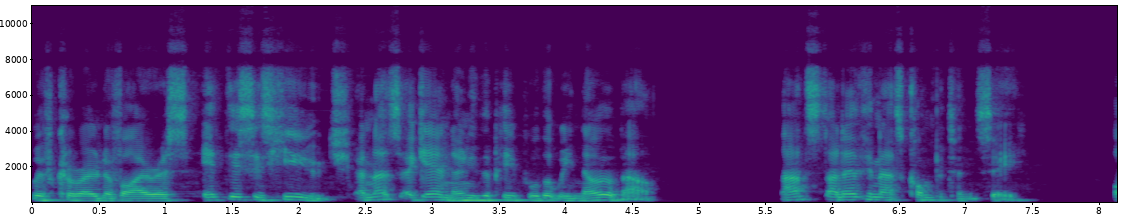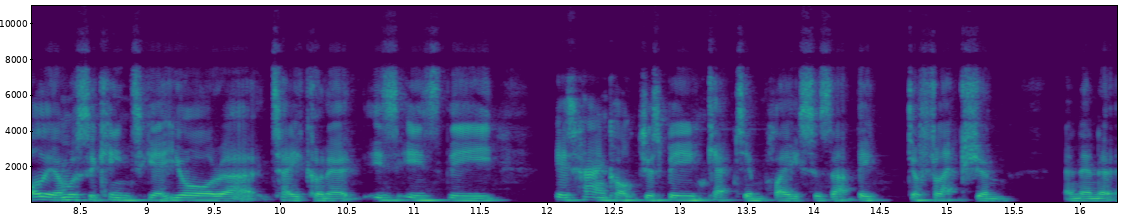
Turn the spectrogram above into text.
with coronavirus. It, this is huge. And that's, again, only the people that we know about. That's I don't think that's competency. Ollie, I'm also keen to get your uh, take on it. Is is the is Hancock just being kept in place as that big deflection, and then uh,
